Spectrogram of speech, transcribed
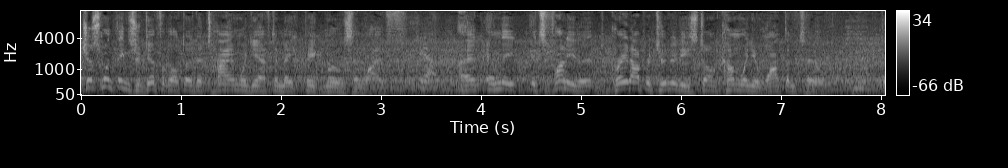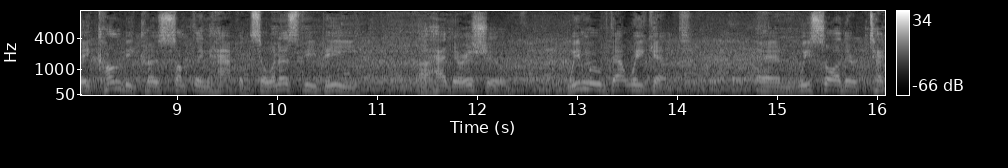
just when things are difficult are the time when you have to make big moves in life. Yeah. And, and they, it's funny, the great opportunities don't come when you want them to. They come because something happened. So when SVB uh, had their issue, we moved that weekend. And we saw their tech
